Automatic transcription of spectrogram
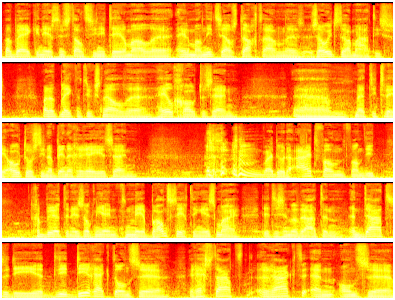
Waarbij ik in eerste instantie niet helemaal, eh, helemaal niet zelfs dacht aan eh, zoiets dramatisch. Maar dat bleek natuurlijk snel heel groot te zijn. Ehm, met die twee auto's die naar binnen gereden zijn. Waardoor de aard van, van die gebeurtenis ook niet eens meer brandstichting is. Maar dit is inderdaad een, een daad die, eh, die direct onze rechtsstaat raakt en onze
